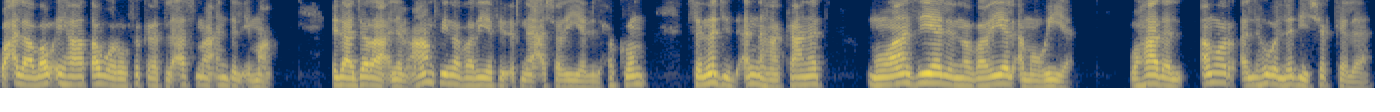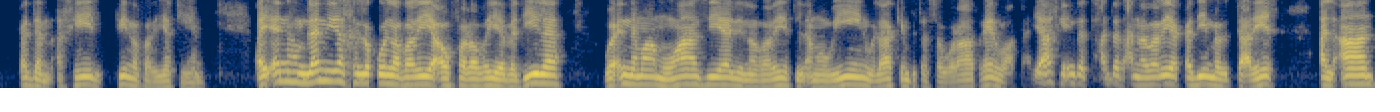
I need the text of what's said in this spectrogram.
وعلى ضوئها طوروا فكرة العصمة عند الإمام. إذا جرى الإمعان في نظرية الاثنى عشرية للحكم سنجد أنها كانت موازية للنظرية الأموية وهذا الأمر اللي هو الذي شكل قدم أخيل في نظريتهم أي أنهم لم يخلقوا نظرية أو فرضية بديلة وإنما موازية لنظرية الأمويين ولكن بتصورات غير واقعية. يا أخي أنت تتحدث عن نظرية قديمة بالتاريخ الآن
